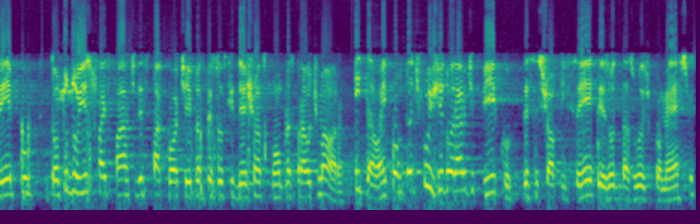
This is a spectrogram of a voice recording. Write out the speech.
tempo. Então, tudo isso faz parte desse pacote aí para as pessoas que deixam as compras para a última hora. Então, é importante fugir do horário de pico desses shopping centers ou das ruas de comércio.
